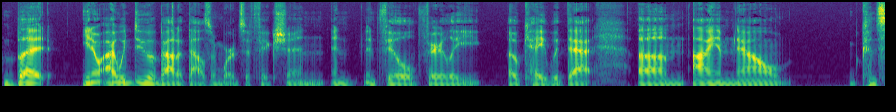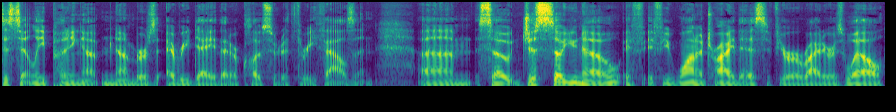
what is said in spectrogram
but you know, I would do about a thousand words of fiction and, and feel fairly okay with that. Um, I am now consistently putting up numbers every day that are closer to 3000 um, so just so you know if, if you want to try this if you're a writer as well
